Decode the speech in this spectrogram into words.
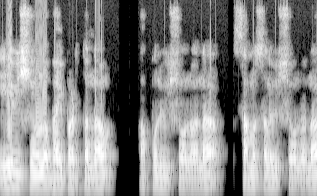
ఏ విషయంలో భయపడుతున్నాం అప్పుల విషయంలోనా? సమస్యల విషయంలోనా?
